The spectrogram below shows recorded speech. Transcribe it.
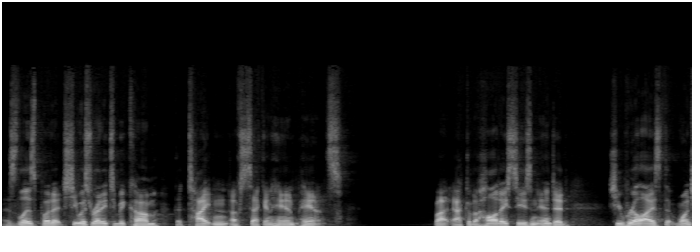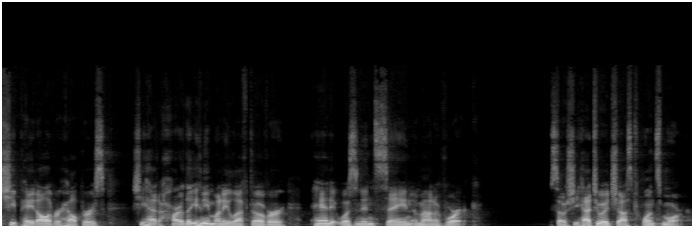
As Liz put it, she was ready to become the titan of secondhand pants. But after the holiday season ended, she realized that once she paid all of her helpers, she had hardly any money left over, and it was an insane amount of work. So she had to adjust once more.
